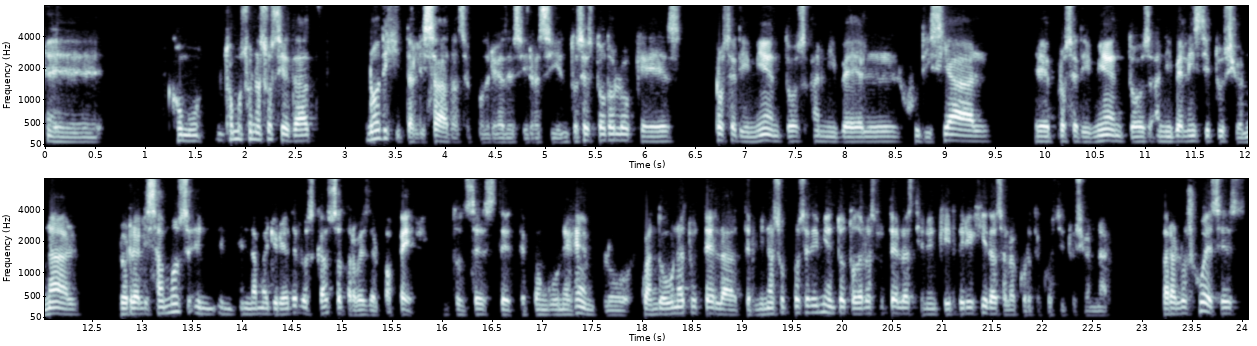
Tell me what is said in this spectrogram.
eh, como somos una sociedad no digitalizada, se podría decir así. Entonces, todo lo que es procedimientos a nivel judicial, eh, procedimientos a nivel institucional, lo realizamos en, la mayoría de los casos a través del papel. Entonces, te, pongo un ejemplo. Cuando una tutela termina su procedimiento, todas las tutelas tienen que ir dirigidas a la Corte Constitucional. Para los jueces,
